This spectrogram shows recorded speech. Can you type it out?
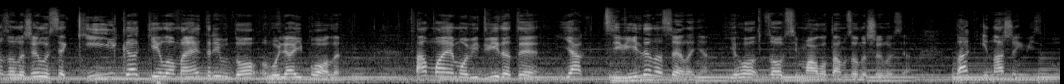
Буквально залишилося кілька кілометрів до Гуляйполе. Там маємо відвідати як цивільне населення, його зовсім мало там залишилося, так і наших військових.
